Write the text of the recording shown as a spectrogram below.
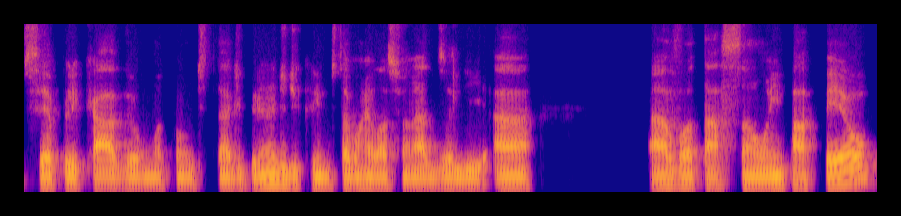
ser aplicável uma quantidade grande de crimes que estavam relacionados ali a a votação em papel,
